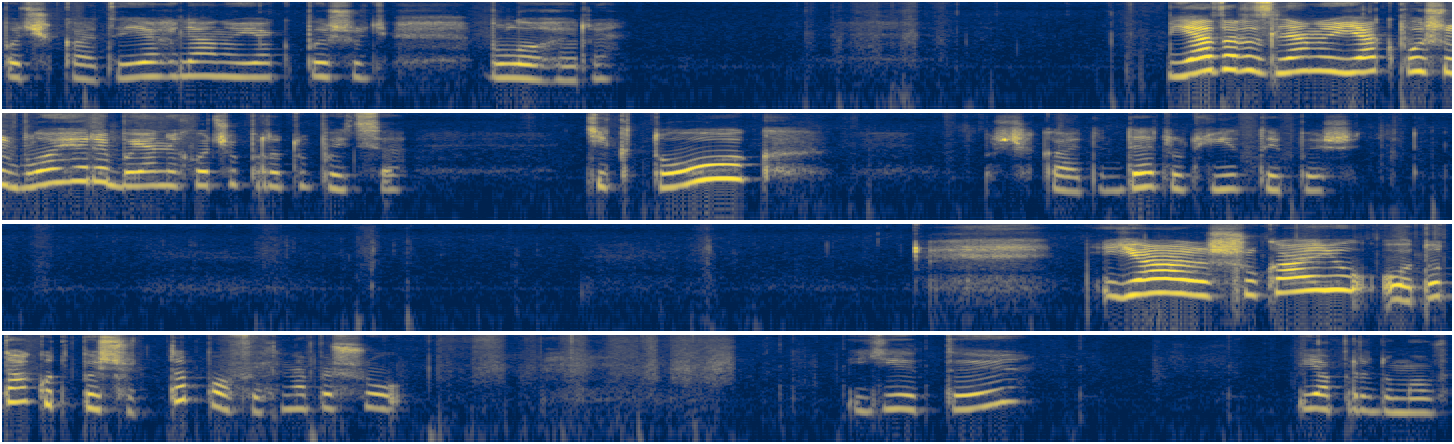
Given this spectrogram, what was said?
Почекайте, я гляну, як пишуть блогери. Я зараз гляну, як пишуть блогери, бо я не хочу протупитися. Тік-ток. Почекайте, де тут єти пишуть? Я шукаю. От, отак от пишуть. Та пофіг, напишу. Єти. Я придумав.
